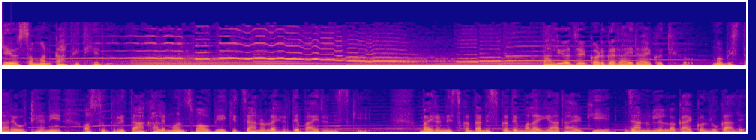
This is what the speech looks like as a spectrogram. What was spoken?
के यो सम्मान काफी थिएन? ताली अझै गडगडाइरहेको थियो। म बिस्तारै उठेँ अनि असुप्रित आँखाले मञ्चमा उभिएकी जानुलाई हेर्दै बाहिर निस्केँ। बाहिर निस्कँदा निस्कँदै मलाई याद आयो कि जानुले लगाएको लुगाले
